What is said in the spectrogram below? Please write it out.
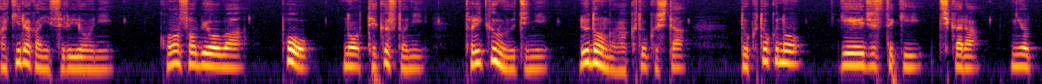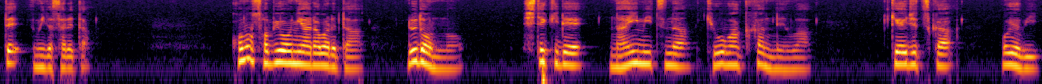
明らかにするようにこの素描はポーのテクストに取り組むうちにルドンが獲得した独特の芸術的力によって生み出された。この素描に現れたルドンの詩的で内密な脅迫観念は芸術家及び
